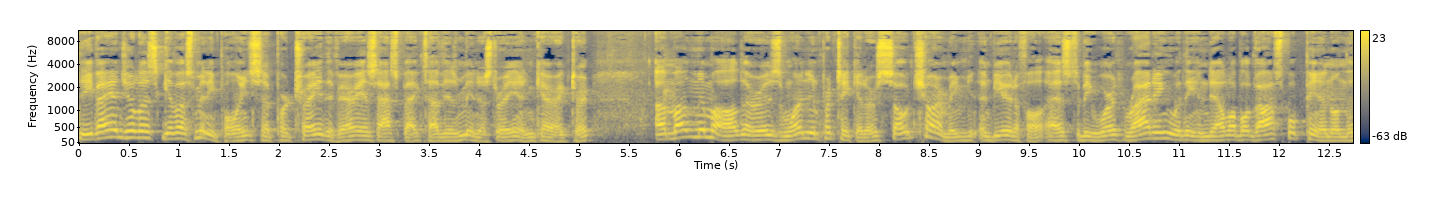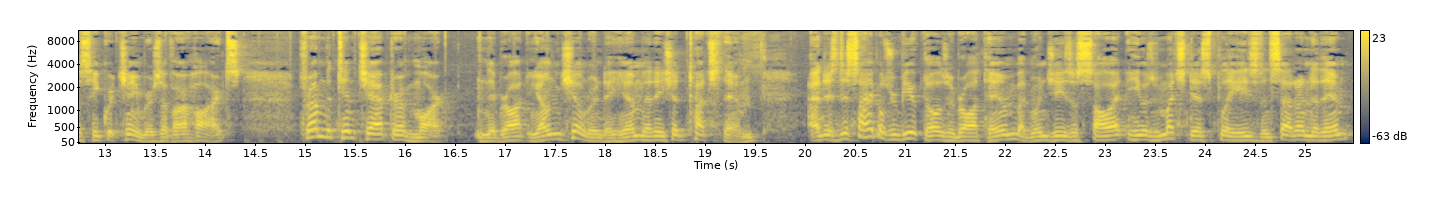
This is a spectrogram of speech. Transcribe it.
The evangelists give us many points that portray the various aspects of his ministry and character. Among them all, there is one in particular so charming and beautiful as to be worth writing with the indelible gospel pen on the secret chambers of our hearts. From the tenth chapter of Mark, and they brought young children to him that he should touch them. And his disciples rebuked those who brought them. But when Jesus saw it, he was much displeased, and said unto them,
